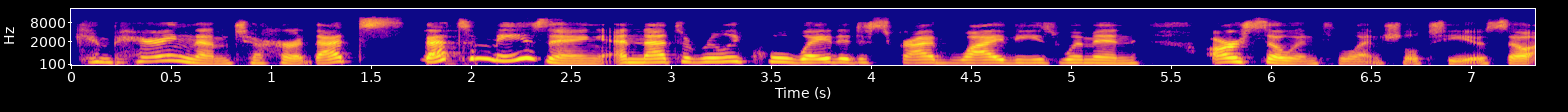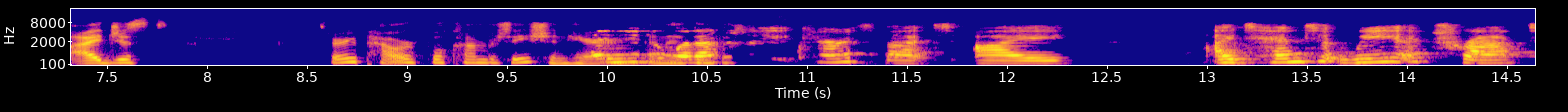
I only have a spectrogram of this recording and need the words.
comparing them to her that's that's amazing. And that's a really cool way to describe why these women are so influential to you. So i just it's very powerful conversation here. And you know and what? actually Karen's that i I tend to, we attract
